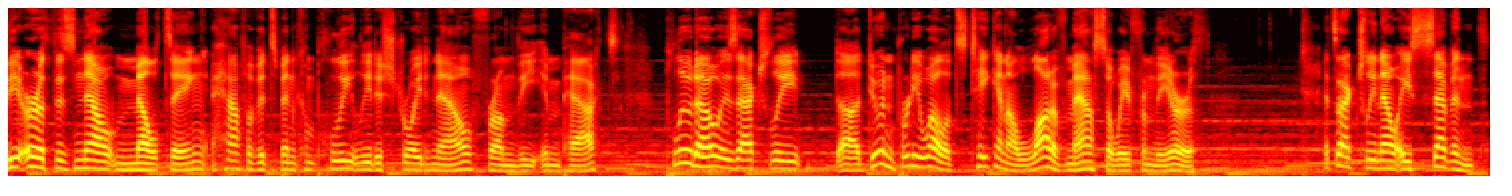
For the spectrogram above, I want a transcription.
The Earth is now melting. Half of it's been completely destroyed now from the impact. Pluto is actually uh, doing pretty well. It's taken a lot of mass away from the Earth. It's actually now a seventh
